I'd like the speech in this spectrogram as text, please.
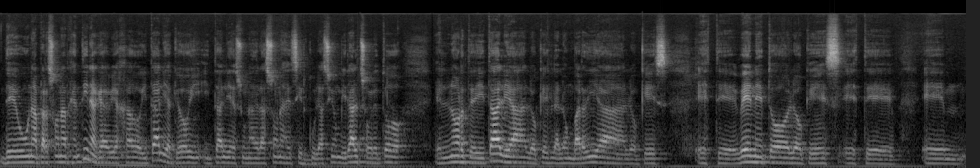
de una persona argentina que ha viajado a Italia, que hoy Italia es una de las zonas de circulación viral, sobre todo el norte de Italia, lo que es la Lombardía, lo que es este, Véneto, lo que es este, Em,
